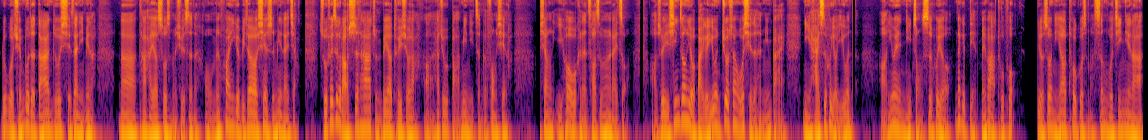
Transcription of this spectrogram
如果全部的答案都写在里面了，那他还要收什么学生呢？我们换一个比较现实面来讲，除非这个老师他准备要退休了啊，他就把命理整个奉献了。像以后我可能朝这方面来走啊，所以心中有百个疑问，就算我写得很明白，你还是会有疑问的啊，因为你总是会有那个点没办法突破。有时候你要透过什么生活经验啊，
